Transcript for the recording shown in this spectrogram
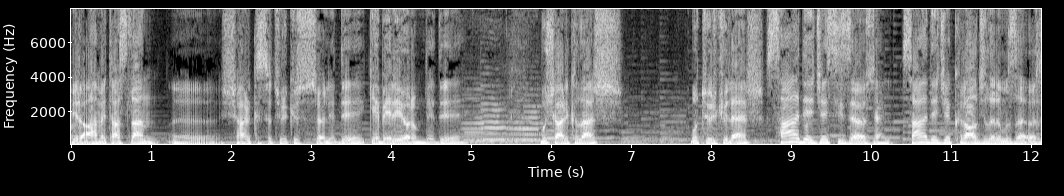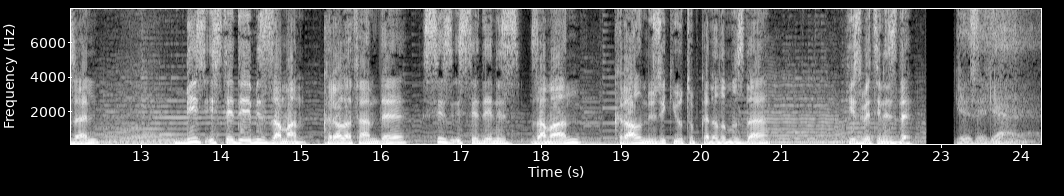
bir Ahmet Aslan e, şarkısı türküsü söyledi. Geberiyorum dedi. Bu şarkılar bu türküler sadece size özel. Sadece kralcılarımıza özel. Biz istediğimiz zaman Kral FM'de, siz istediğiniz zaman Kral Müzik YouTube kanalımızda hizmetinizde. Gezegen.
